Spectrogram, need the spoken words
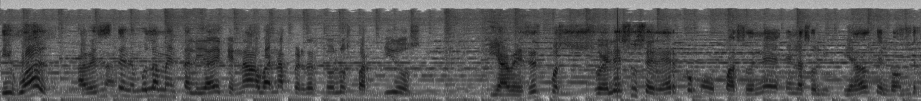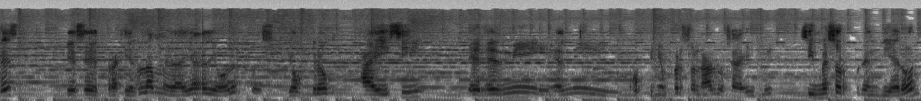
Igual, a veces tenemos la mentalidad de que nada, van a perder todos los partidos y a veces pues suele suceder como pasó en, en, las Olimpiadas de Londres que se trajeron la medalla de oro pues yo creo ahí sí e, es, mi es mi opinión personal o sea ahí sí me sorprendieron.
